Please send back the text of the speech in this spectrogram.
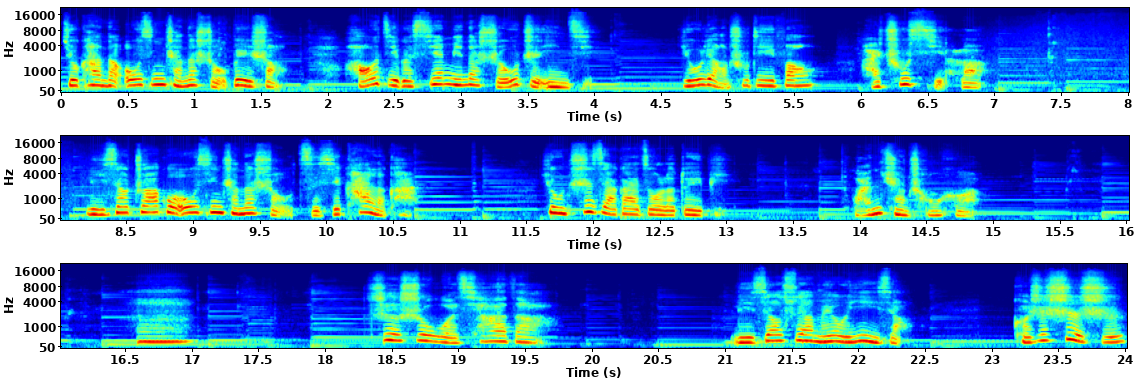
就看到欧星辰的手背上好几个鲜明的手指印记，有两处地方。还出血了。李潇抓过欧星辰的手，仔细看了看，用指甲盖做了对比，完全重合。嗯，这是我掐的。李潇虽然没有印象，可是事实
